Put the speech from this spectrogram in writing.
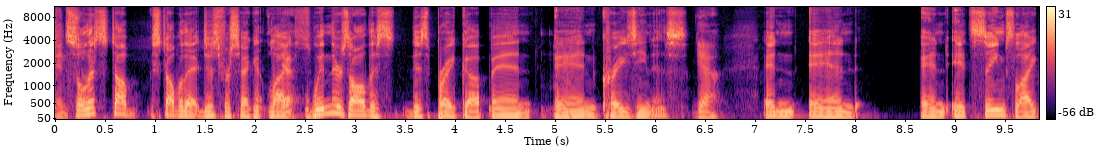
and so let's stop stop with that just for a second. Like Yes. when there's all this this breakup and and craziness yeah, and and and it seems like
